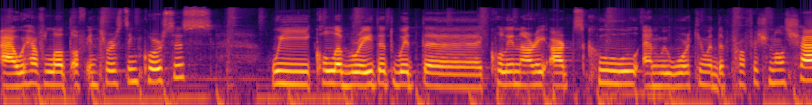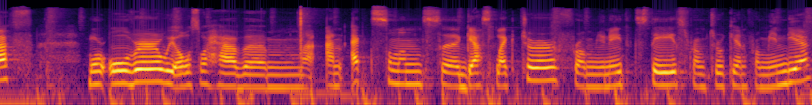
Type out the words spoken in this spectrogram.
Uh, we have a lot of interesting courses. We collaborated with the Culinary Arts School and we're working with the professional chef. Moreover, we also have um, an excellent uh, guest lecturer from United States, from Turkey and from India.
